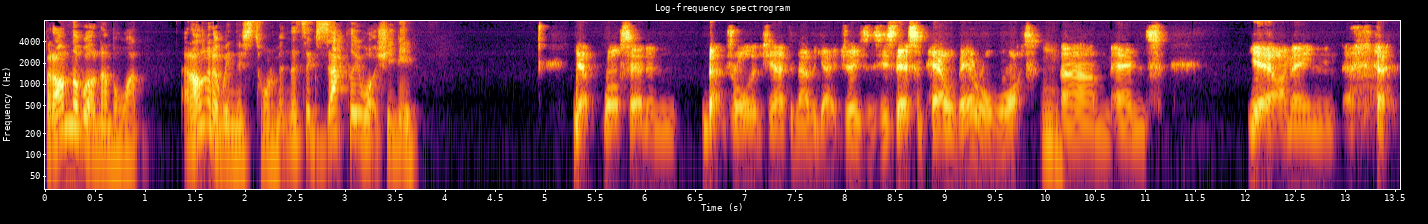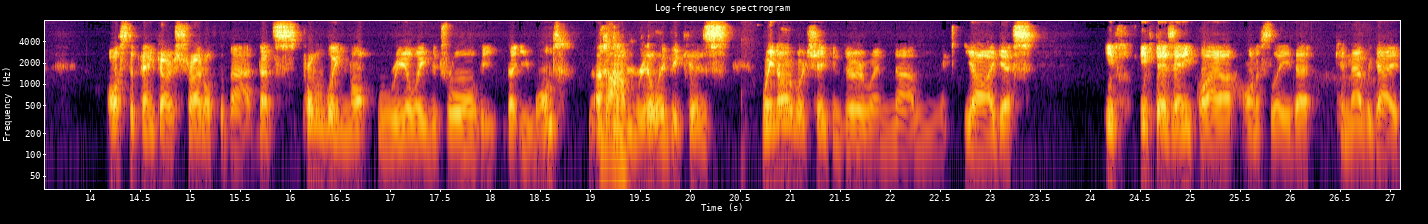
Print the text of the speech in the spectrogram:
but I'm the world number one and I'm going to win this tournament. And that's exactly what she did. Yep, well said. And that draw that she had to navigate, Jesus, is there some power there or what? Mm. Um, and yeah, I mean, Ostapenko straight off the bat, that's probably not really the draw the, that you want, No. um, really, because we know what she can do. And um, yeah, I guess if if there's any player, honestly, that can navigate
